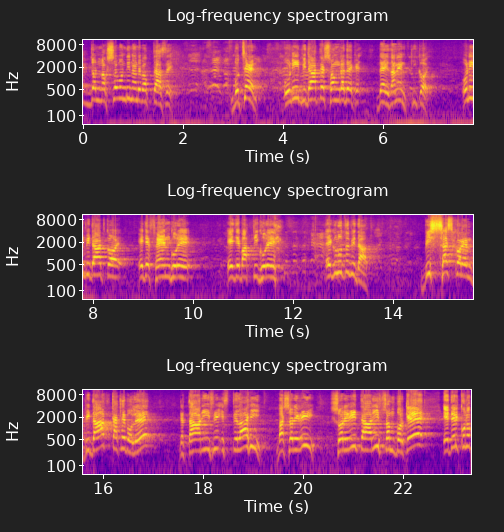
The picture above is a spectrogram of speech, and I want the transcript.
একজন নকশবন্দি নামে বক্তা আছে। বুঝছেন? উনি বিদাতের সংজ্ঞা দেখে দেয়, জানেন কি কয়? উনি বিদাত কয়, এই যে ফ্যান ঘুরে, এই যে বাতি ঘুরে, এগুলো তো বিদাত। বিশ্বাস করেন, বিদাত কাকে বলে? তারিফি ইস্তেলাহি বা শরীরি। শরীরি তারিফ সম্পর্কে এদের কোনো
